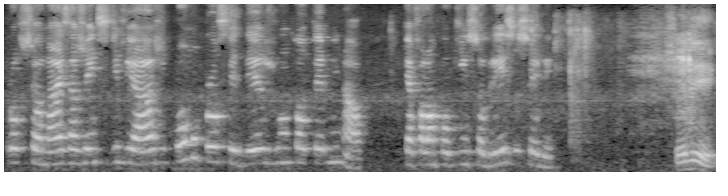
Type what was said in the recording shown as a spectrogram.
profissionais, agentes de viagem, como proceder junto ao terminal. Quer falar um pouquinho sobre isso, Sueli? Sueli,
